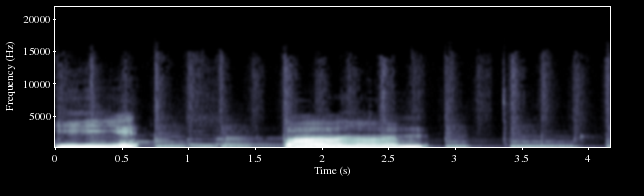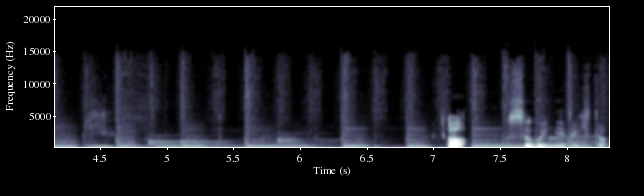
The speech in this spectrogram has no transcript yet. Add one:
いいえ、バン。あ、すぐに出てきた。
